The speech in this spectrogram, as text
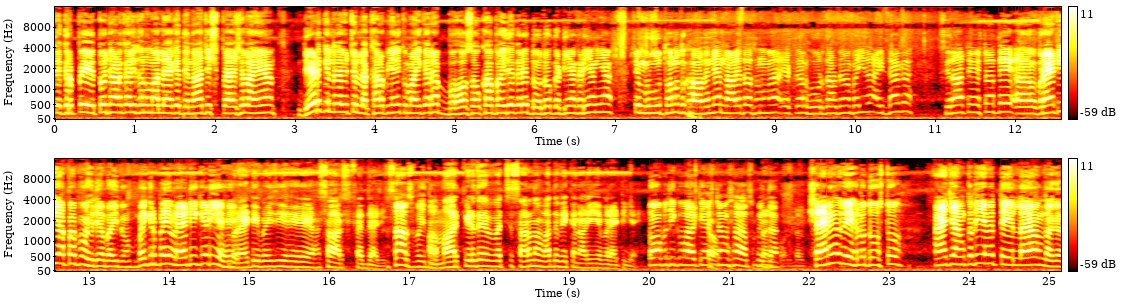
ਤੇ ਗੁਰਭੇਜ ਤੋਂ ਜਾਣਕਾਰੀ ਤੁਹਾਨੂੰ ਮੈਂ ਲੈ ਕੇ ਦੇਣਾ ਅੱਜ ਸਪੈਸ਼ਲ ਆਏ ਆ। ਡੇਢ ਕਿੱਲੇ ਦੇ ਵਿੱਚੋਂ ਲੱਖਾਂ ਰੁਪਈਆ ਦੀ ਕਮਾਈ ਕਰ ਰਿਹਾ ਬਹੁਤ ਸੌਖਾ ਬਾਈ ਦੇ ਘਰੇ ਦੋ ਦੋ ਗੱਡੀਆਂ ਖੜੀਆਂ ਗਈਆਂ। ਤੇ ਅਮਰੂਦ ਤੁਹਾਨੂੰ ਦਿਖਾ ਦਿੰਦੇ ਆ ਨਾਲੇ ਤਾਂ ਤੁਹਾਨੂੰ ਮੈਂ ਇੱਕ ਗੱਲ ਹੋਰ ਦੱਸ ਦੇਣਾ ਬਾਈ ਇਹਦਾ ਐਡਾ ਕੁ ਸਿਰਾ ਟੇਸਟ ਆ ਤੇ ਵੈਰਾਈਟੀ ਆਪਾਂ ਪੁੱਛਦੇ ਆ ਬਾਈ ਤੋਂ। ਬਾਈ ਗੁਰਭੇਜ ਵੈਰਾਈਟੀ ਕਿਹੜੀ ਹੈ ਇਹ? ਵੈਰਾਈਟੀ ਬਾਈ ਜੀ ਇਹ ਹਸਾਰ ਸਫੈਦ ਹੈ ਜੀ। ਸਾਰ ਸਫੈਦ। ਹਾਂ ਮਾਰਕੀਟ ਦੇ ਵਿੱਚ ਸਾਰਿਆਂ ਨਾਲੋਂ ਵੱਧ ਵਿਕਣ ਵਾਲੀ ਇਹ ਵੈਰਾਈਟੀ ਹੈ ਟੌਪ ਦੀ ਕੁਆਲਿਟੀ ਇਸ ਟਾਈਮ ਸਾਰ ਸਫੈਦ। ਸ਼ਾਈਨਿੰਗ ਵੇਖ ਲਓ ਦੋਸਤੋ ਐ ਚਮਕਦੀ ਜਿਵੇਂ ਤੇਲ ਲਾਇਆ ਹੁੰਦਾਗਾ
